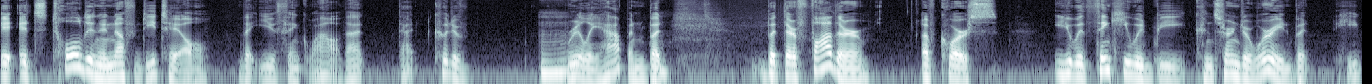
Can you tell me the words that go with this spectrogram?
it, it's told in enough detail that you think, "Wow, that that could have mm-hmm. really happened." But but their father, of course, you would think he would be concerned or worried, but he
